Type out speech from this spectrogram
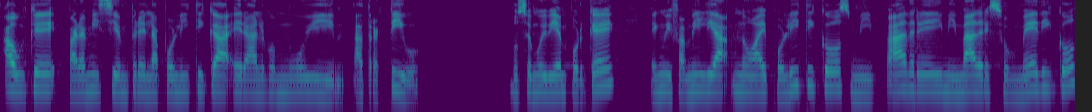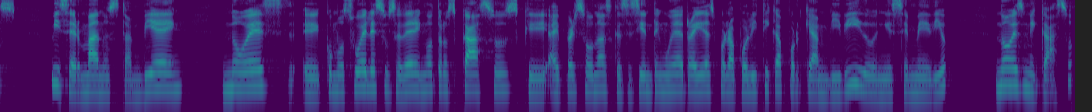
aunque para mí siempre la política era algo muy atractivo. No sé muy bien por qué, en mi familia no hay políticos, mi padre y mi madre son médicos, mis hermanos también. No es eh, como suele suceder en otros casos, que hay personas que se sienten muy atraídas por la política porque han vivido en ese medio. No es mi caso,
